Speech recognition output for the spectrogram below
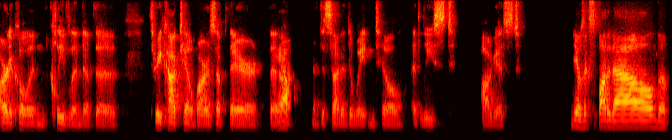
article in Cleveland of the three cocktail bars up there that Yeah. have decided to wait until at least August. Yeah, it was like Spotted Owl, the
